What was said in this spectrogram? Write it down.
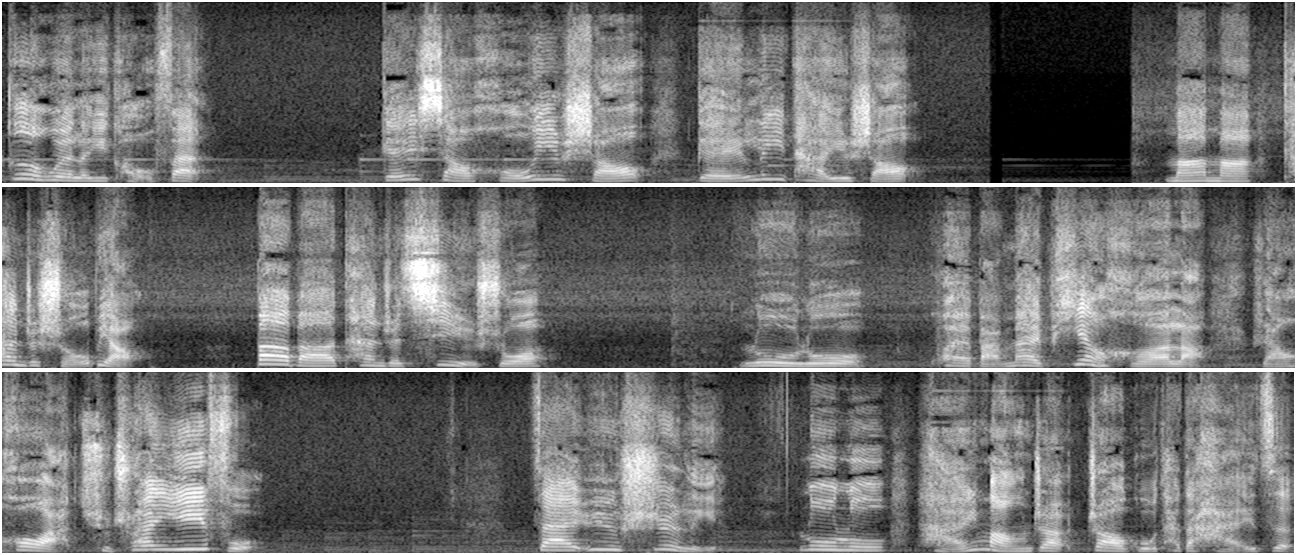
各喂了一口饭。给小猴一勺，给丽塔一勺。妈妈看着手表，爸爸叹着气说：“露露，快把麦片喝了，然后啊，去穿衣服。”在浴室里，露露还忙着照顾她的孩子。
